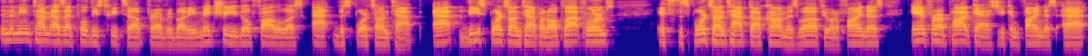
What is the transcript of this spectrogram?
in the meantime, as I pull these tweets up for everybody, make sure you go follow us at the Sports on Tap at the Sports on Tap on all platforms. It's the sportsontap.com as well if you want to find us. And for our podcast, you can find us at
